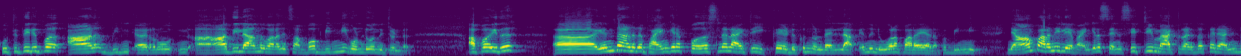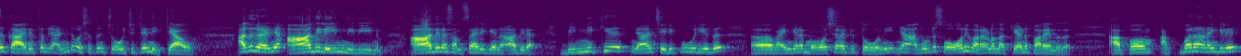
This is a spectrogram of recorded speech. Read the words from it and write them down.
കുത്തിത്തിരിപ്പ് ആണ് ആദില എന്ന് പറഞ്ഞ സംഭവം ബിന്നി കൊണ്ടുവന്നിട്ടുണ്ട്. അപ്പോൾ ഇത് എന്താണിത് ഭയങ്കര പേഴ്സണൽ ആയിട്ട് ഇക്ക എടുക്കുന്നുണ്ട് എല്ലാം എന്ന് നൂറ പറയാണ്. അപ്പൊ ബിന്നി ഞാൻ പറഞ്ഞില്ലേ ഭയങ്കര സെൻസിറ്റീവ് മാറ്ററാണ് ഇതൊക്കെ രണ്ട് കാര്യത്തും രണ്ട് വശത്തും ചോദിച്ചിട്ടേ നിൽക്കാവൂ അത് കഴിഞ്ഞ് ആദിലയും നിവീനും. ആദില സംസാരിക്കുകയാണ്. ആദില ബിന്നിക്ക് ഞാൻ ചെരുപ്പ് ഊരിയത് ഭയങ്കര മോശമായിട്ട് തോന്നി. ഞാൻ അതുകൊണ്ട് സോറി പറയണമെന്നൊക്കെയാണ് പറയുന്നത്. അപ്പം അക്ബർ ആണെങ്കിൽ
